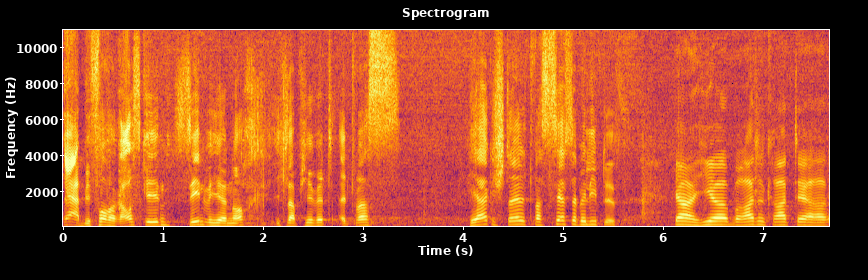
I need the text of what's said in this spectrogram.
Ja, bevor wir rausgehen, sehen wir hier noch, ich glaube, hier wird etwas hergestellt, was sehr, sehr beliebt ist. Ja, hier bereitet gerade der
